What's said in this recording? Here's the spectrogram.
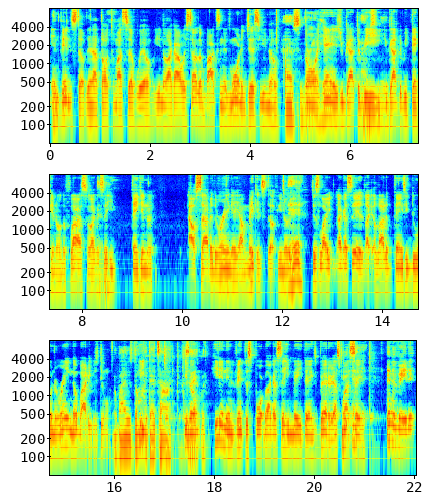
inventing stuff. Then I thought to myself, well, you know, like I always tell them, boxing is more than just, you know, absolutely. throwing hands. You got to be, Absolutely. you got to be thinking on the fly. So like I said, he thinking outside of the ring, hey, I'm making stuff, you know. Yeah. Just like, like I said, like a lot of the things he do in the ring, nobody was doing. Nobody was doing it at that time. You exactly. know, he didn't invent the sport, but like I said, he made things better. That's why I say Innovated.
